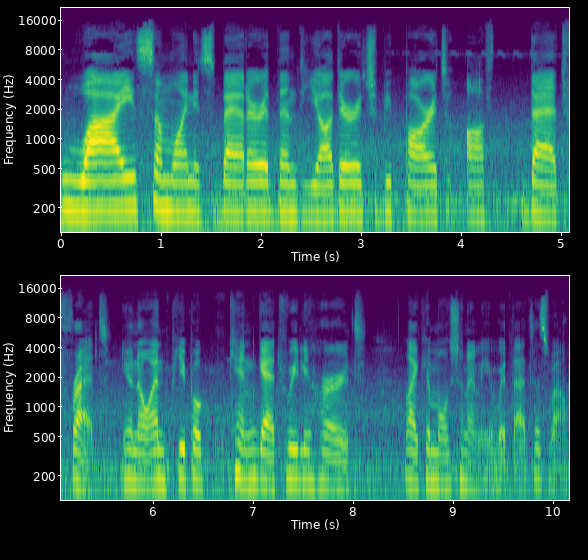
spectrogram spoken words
why someone is better than the other to be part of that frat, you know, and people can get really hurt, like emotionally, with that as well.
